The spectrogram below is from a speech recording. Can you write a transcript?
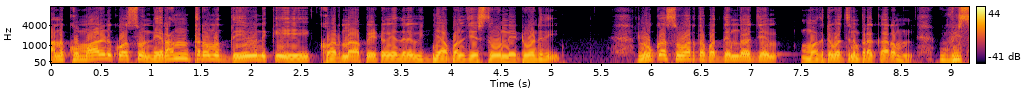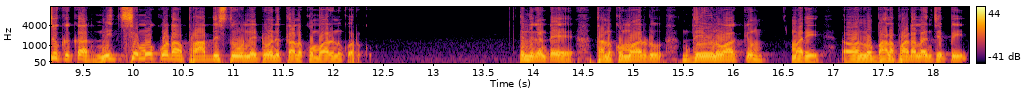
తన కుమారుని కోసం నిరంతరము దేవునికి కరుణాపీఠం ఎదుర విజ్ఞాపన చేస్తూ ఉండేటువంటిది. లోకస్వార్త పద్దెనిమిదో అధ్యాయం మొదటి వచ్చిన ప్రకారం విసుకక నిత్యము కూడా ప్రార్థిస్తూ ఉండేటువంటి తన కుమారుని కొరకు. ఎందుకంటే తన కుమారుడు దేవుని వాక్యం మరి లో బలపడాలని చెప్పి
